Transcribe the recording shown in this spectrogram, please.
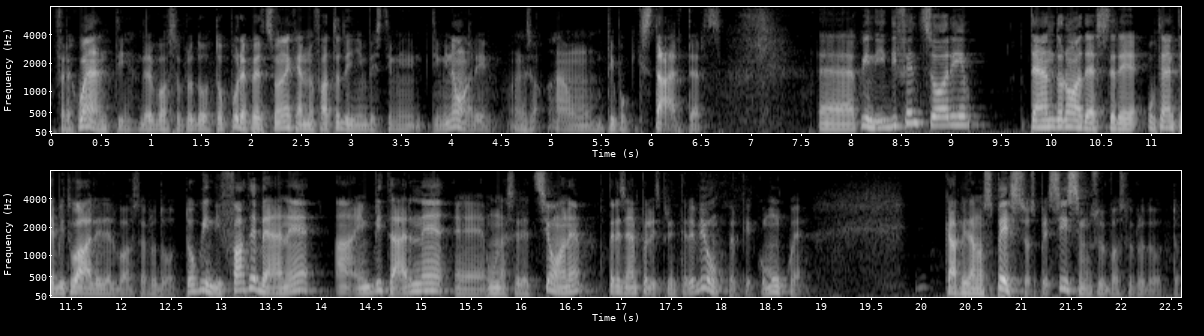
frequenti del vostro prodotto oppure persone che hanno fatto degli investimenti minori, non so, a un tipo Kickstarters eh, quindi i difensori tendono ad essere utenti abituali del vostro prodotto, quindi fate bene a invitarne eh, una selezione, per esempio le sprint review, perché comunque capitano spesso, spessissimo sul vostro prodotto.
